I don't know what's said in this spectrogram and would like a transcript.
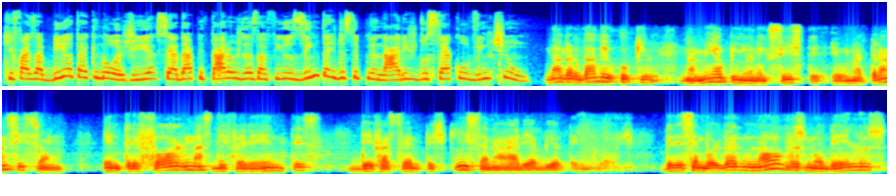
que faz a biotecnologia se adaptar aos desafios interdisciplinares do século XXI. Na verdade, o que, na minha opinião, existe é uma transição entre formas diferentes de fazer pesquisa na área biotecnológica, de desenvolver novos modelos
